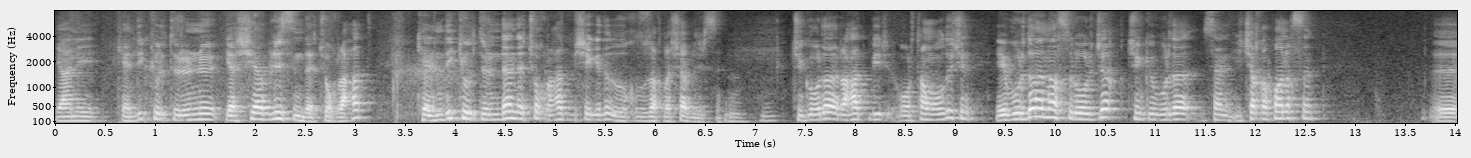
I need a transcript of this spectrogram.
Yani kendi kültürünü yaşayabilirsin de çok rahat. Kendi kültüründen de çok rahat bir şekilde uzak- uzaklaşabilirsin. Çünkü orada rahat bir ortam olduğu için e burada nasıl olacak? Çünkü burada sen içe kapanıksın. E,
